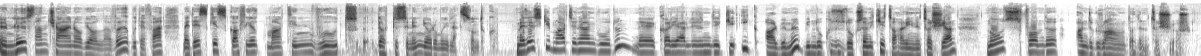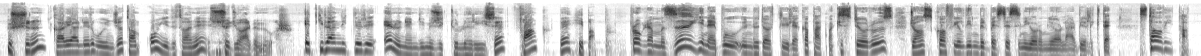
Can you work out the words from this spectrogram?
Ünlü Sunshine of Your Love'ı bu defa Medeski, Scofield, Martin Wood dörtlüsünün yorumuyla sunduk. Medeski Martin Wood'un e, kariyerlerindeki ilk albümü 1992 tarihini taşıyan Notes from the Underground adını taşıyor. Üçlünün kariyerleri boyunca tam 17 tane stüdyo albümü var. Etkilendikleri en önemli müzik türleri ise funk ve hip hop. Programımızı yine bu ünlü dörtlüyle kapatmak istiyoruz. John Scofield'in bir bestesini yorumluyorlar birlikte. Story Top.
